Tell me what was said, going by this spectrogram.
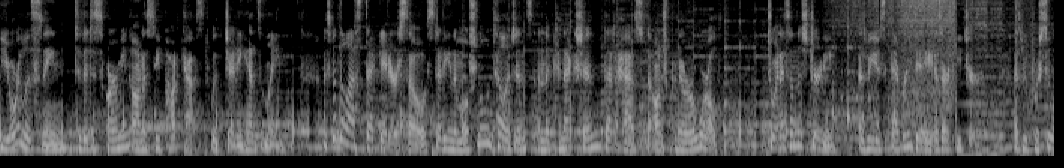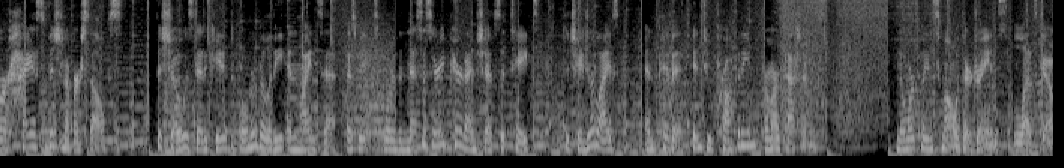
You're listening to the Disarming Honesty podcast with Jenny Hansen Lane. I spent the last decade or so studying emotional intelligence and the connection that it has to the entrepreneurial world. Join us on this journey as we use every day as our teacher, as we pursue our highest vision of ourselves the show is dedicated to vulnerability and mindset as we explore the necessary paradigm shifts it takes to change our lives and pivot into profiting from our passions. No more playing small with our dreams. Let's go.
